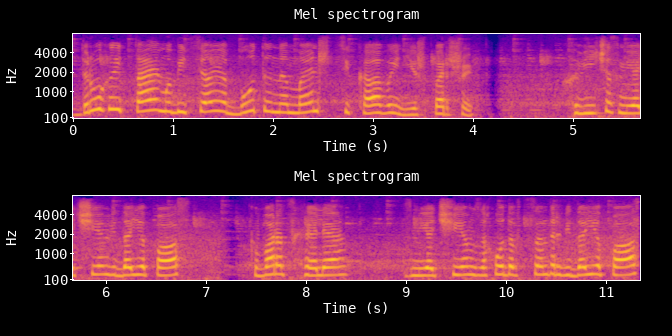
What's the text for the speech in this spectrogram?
Другий тайм обіцяє бути не менш цікавий, ніж перший. Хвіча з м'ячем віддає пас. Кварацхелія з м'ячем заходить в центр, віддає пас.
